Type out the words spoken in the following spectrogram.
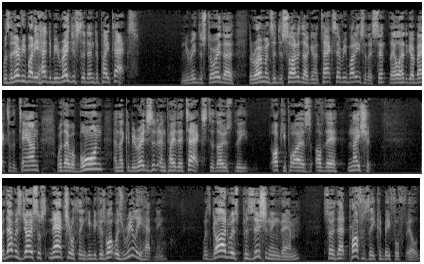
was that everybody had to be registered and to pay tax. And you read the story, the, the Romans had decided they were going to tax everybody, so they sent they all had to go back to the town where they were born and they could be registered and pay their tax to those the occupiers of their nation. But that was Joseph's natural thinking because what was really happening was God was positioning them so that prophecy could be fulfilled,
